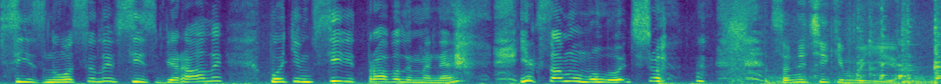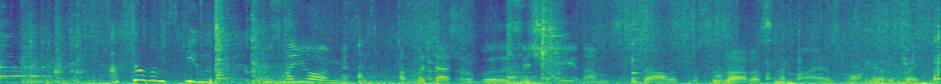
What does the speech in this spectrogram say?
всі зносили, всі збирали. Потім всі відправили мене як саму молодшу. Це не тільки мої. А хто вам скинув? Ну, знайомі. А ми теж робили свічки, нам скидали. Просто зараз немає змоги робити.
